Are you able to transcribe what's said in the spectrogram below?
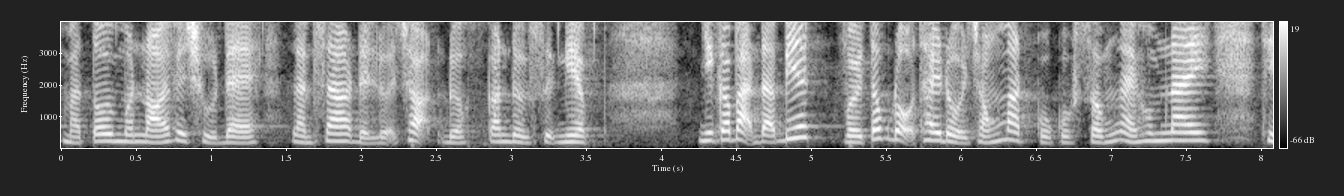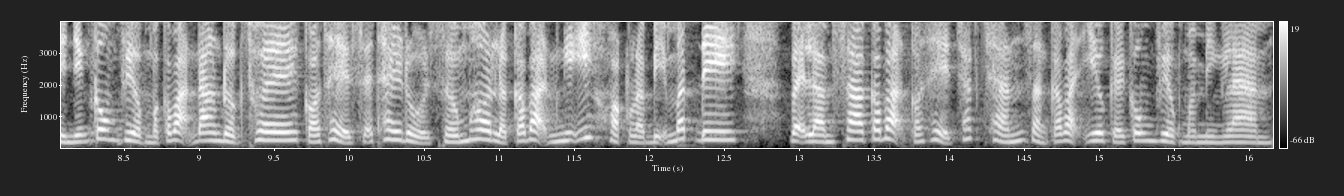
mà tôi muốn nói về chủ đề làm sao để lựa chọn được con đường sự nghiệp. Như các bạn đã biết, với tốc độ thay đổi chóng mặt của cuộc sống ngày hôm nay thì những công việc mà các bạn đang được thuê có thể sẽ thay đổi sớm hơn là các bạn nghĩ hoặc là bị mất đi. Vậy làm sao các bạn có thể chắc chắn rằng các bạn yêu cái công việc mà mình làm?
